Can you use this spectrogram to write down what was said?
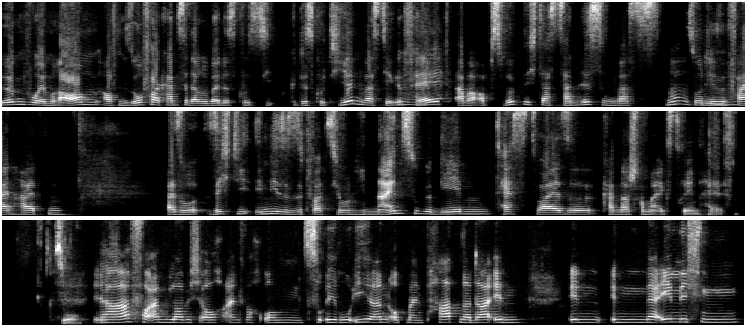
irgendwo im Raum, auf dem Sofa kannst du darüber diskutieren, was dir mhm. gefällt, aber ob es wirklich das dann ist und was, ne, so diese mhm. Feinheiten. Also sich die in diese Situation hineinzubegeben, testweise, kann da schon mal extrem helfen. So. Ja, vor allem glaube ich auch einfach, um zu eruieren, ob mein Partner da in, in, in einer ähnlichen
